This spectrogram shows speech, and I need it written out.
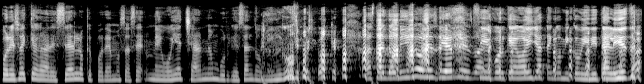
Por eso hay que agradecer lo que podemos hacer. Me voy a echarme hamburguesa el domingo. Hasta el domingo, hoy es viernes. sí, porque hoy ya tengo mi comidita lista.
